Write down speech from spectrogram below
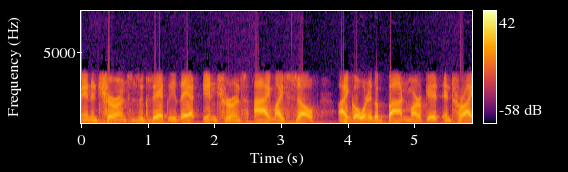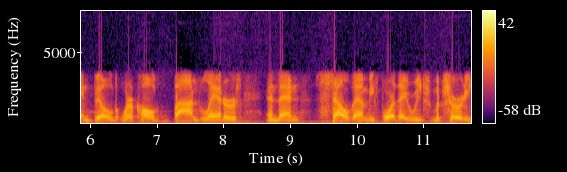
and insurance is exactly that insurance. I myself I go into the bond market and try and build what are called bond ladders and then sell them before they reach maturity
